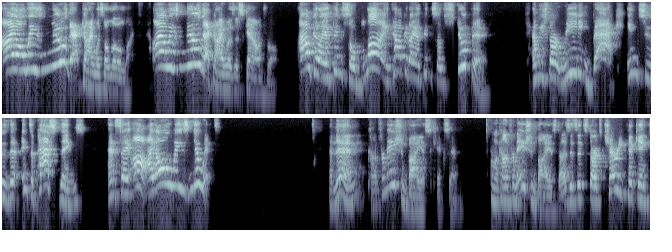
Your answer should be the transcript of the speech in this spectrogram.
I always knew that guy was a lowlife. I always knew that guy was a scoundrel. How could I have been so blind? How could I have been so stupid? And we start reading back into the into past things and say, oh, I always knew it. And then confirmation bias kicks in. And what confirmation bias does is it starts cherry picking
